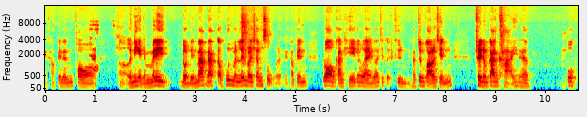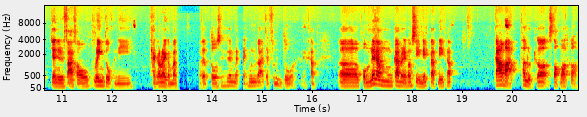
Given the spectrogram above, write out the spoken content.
นะครับเพราะนั้นพอเอ่อ e a r n i n g อาจจะไม่ได้โดดเด่นมากนัก แต่หุ้นมันเล่น valuation สูงนะครับเพราะนั้นรอบการเทคแรงๆก็จะเกิดขึ้นนะครับจนกว่าเราเห็นเทรนด์ของการขายนะครับ พวกยานยนต์ไฟฟ้าเขาเร่งตัวคนนี้ถ่ายกำไรกลับมา เติบโตเส้นใหม่หุ้นก็อาจจะฟื้นตัวนะครับเอ่อผมแนะนำการบริหารความเสี่ยงเน็กแบบนี้ครับ 9 บาท ถ้าหลุดก็ stop loss ก่อน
